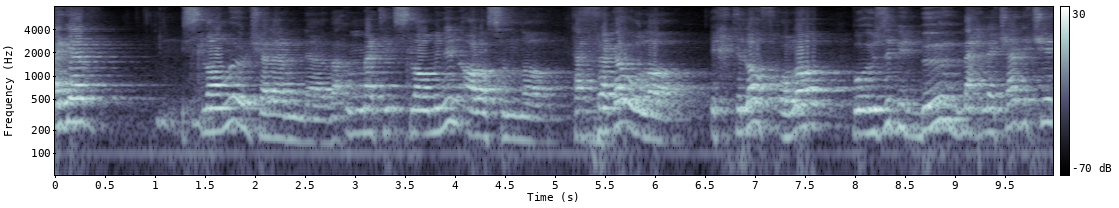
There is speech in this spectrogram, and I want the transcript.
Əgər İslami ölkələrində və ümməti İslaminin arasında təfrəqə ola, ixtilaf ola, bu özü bir böyük məhləkədir ki,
